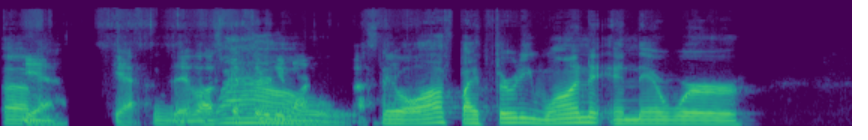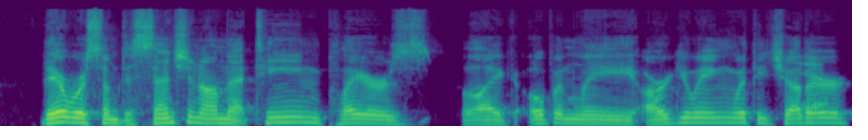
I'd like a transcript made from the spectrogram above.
um, Yeah, Yeah, they lost by 31. They were off by 31, and there were there was some dissension on that team. Players like openly arguing with each other.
